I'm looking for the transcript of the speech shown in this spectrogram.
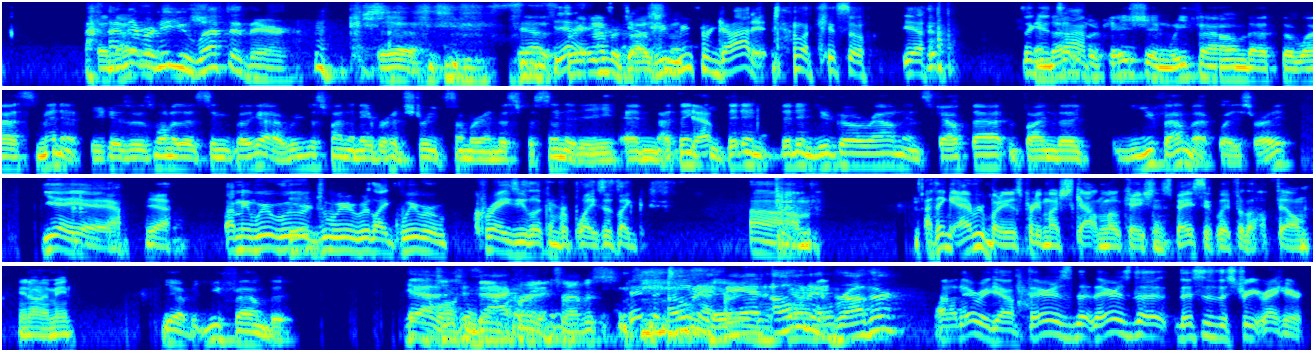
I never knew you left it there. yeah. yeah, yeah, advertisement. we, we, forgot it. okay, so yeah. It's a and good that time. location we found at the last minute because it was one of those things like, yeah, we just find the neighborhood street somewhere in this vicinity. And I think Yep. you didn't didn't you go around and scout that and find the you found that place, right? Yeah, yeah, yeah, yeah. I mean, we, we were we were like we were crazy looking for places. Like, um, I think everybody was pretty much scouting locations basically for the film. You know what I mean? Yeah, but you found it. Yeah, Damn exactly. credit, Travis. Own it, man. Own it, brother. Oh, there we go. There's the there's the this is the street right here.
